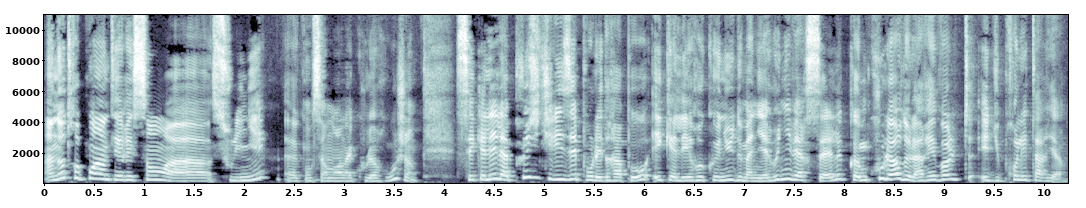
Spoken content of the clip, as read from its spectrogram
Un autre point intéressant à souligner euh, concernant la couleur rouge, c'est qu'elle est la plus utilisée pour les drapeaux et qu'elle est reconnue de manière universelle comme couleur de la révolte et du prolétariat.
